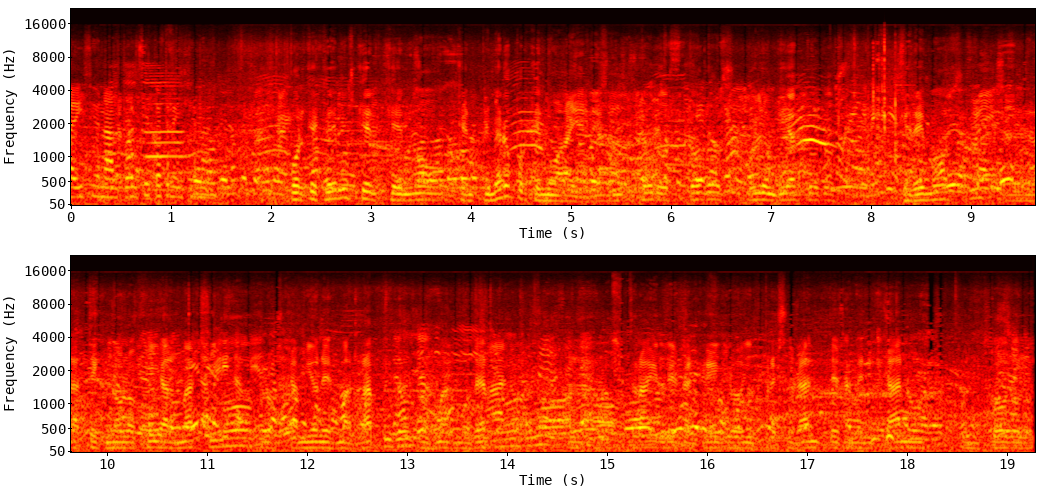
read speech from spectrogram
tradicional, por el circo tradicional? Porque creemos que, que no, que primero porque no hay, todos, todos, hoy en día todos queremos la tecnología al máximo, los camiones más rápidos, los más modernos, los trailers aquellos impresionantes americanos con todos los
